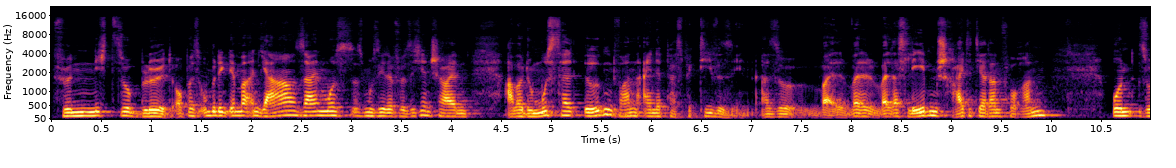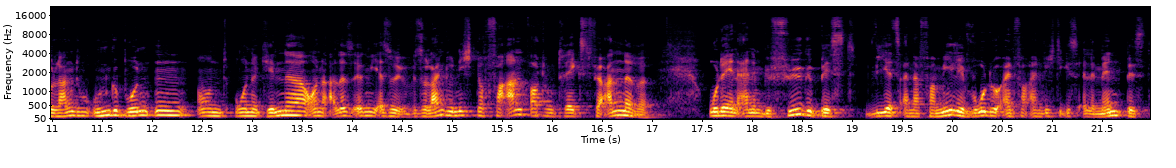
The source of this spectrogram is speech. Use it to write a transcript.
für nicht so blöd. Ob es unbedingt immer ein Jahr sein muss, das muss jeder für sich entscheiden. Aber du musst halt irgendwann eine Perspektive sehen. Also, weil, weil, weil das Leben schreitet ja dann voran. Und solange du ungebunden und ohne Kinder und alles irgendwie, also solange du nicht noch Verantwortung trägst für andere oder in einem Gefüge bist, wie jetzt einer Familie, wo du einfach ein wichtiges Element bist,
